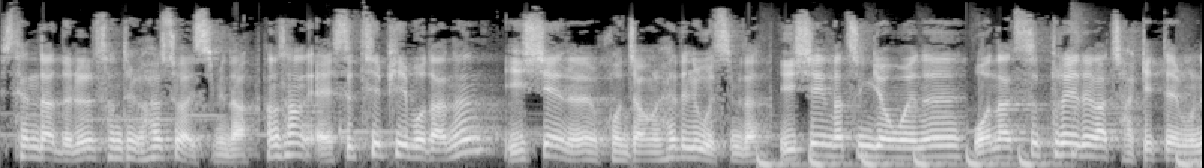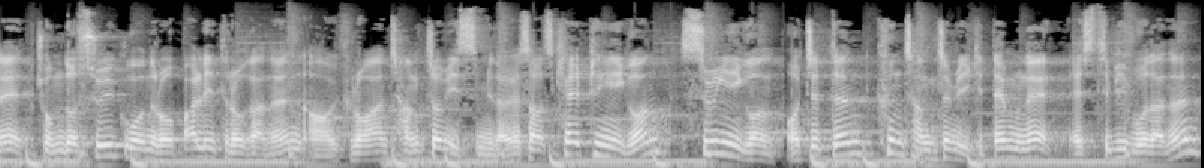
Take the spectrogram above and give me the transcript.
Standard를 선택을 할 수가 있습니다. 항상 STP보다는 ECN을 권장을 해드리고 있습니다. ECN 같은 경우에는 워낙 스프레드가 작기 때문에 좀 더 수익권으로 빨리 들어가는 어, 그러한 장점이 있습니다. 그래서 scalping이건 스윙이건 어쨌든 큰 장점이 있기 때문에 STP보다는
